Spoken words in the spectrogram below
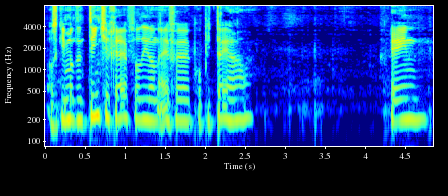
Als ik iemand een tientje geef, wil die dan even een kopje thee halen? Eén,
